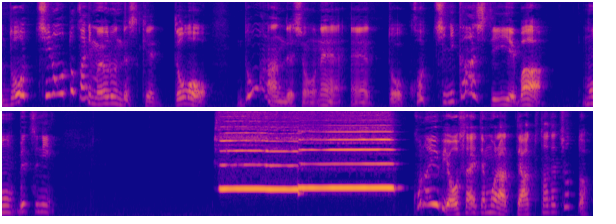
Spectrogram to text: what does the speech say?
どっちの音かにもよるんですけど、どうなんでしょうね。えーっと、こっちに関して言えば、もう別に、この指を押さえてもらって、あとただちょっと、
